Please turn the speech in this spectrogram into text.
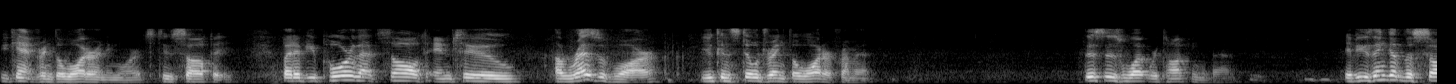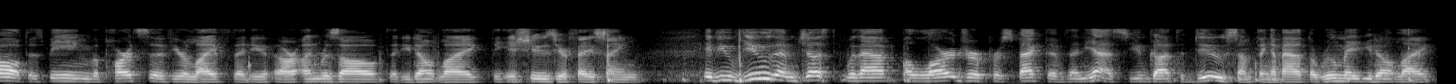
You can't drink the water anymore, it's too salty. But if you pour that salt into a reservoir, you can still drink the water from it. This is what we're talking about. If you think of the salt as being the parts of your life that you are unresolved, that you don't like, the issues you're facing, if you view them just without a larger perspective, then yes, you've got to do something about the roommate you don't like.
